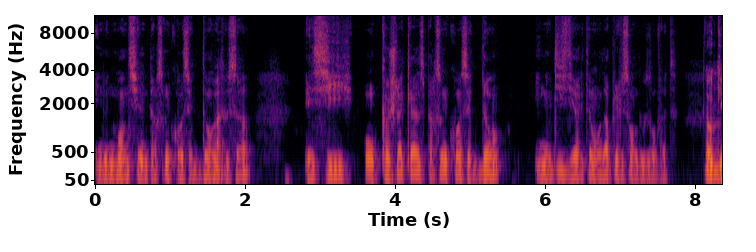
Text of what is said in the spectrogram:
ils nous demandent s'il y a une personne coincée dedans Ouais. et tout ça. Et si on coche la case personne coincée dedans, ils nous disent directement d'appeler le 112 en fait. Ok.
